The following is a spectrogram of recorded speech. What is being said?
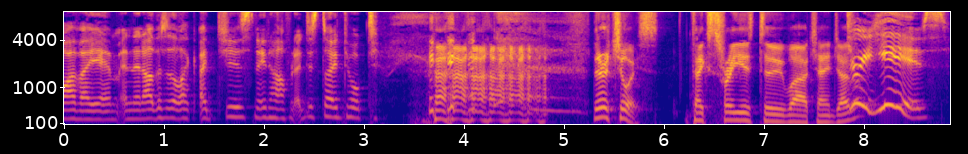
5 a.m. and then others are like, I just need half an hour. Just don't talk to me. They're a choice. It takes three years to uh, change over. Three years.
